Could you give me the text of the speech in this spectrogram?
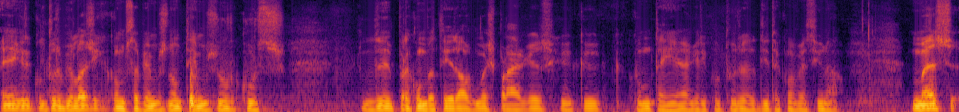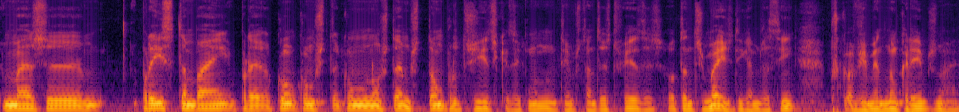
em agricultura biológica, como sabemos, não temos os recursos de, para combater algumas pragas que, que, como tem a agricultura dita convencional. Mas, mas eh, para isso também, para, como, como, não estamos tão protegidos, quer dizer, que não temos tantas defesas, ou tantos meios, digamos assim, porque obviamente não queremos, não é?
